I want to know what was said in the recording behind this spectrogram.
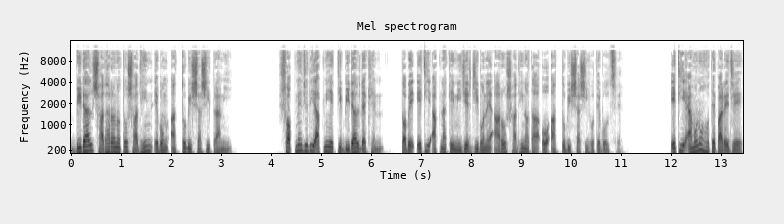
বিড়াল সাধারণত স্বাধীন এবং আত্মবিশ্বাসী প্রাণী। স্বপ্নে যদি আপনি একটি বিড়াল দেখেন, তবে এটি আপনাকে নিজের জীবনে আরও স্বাধীনতা ও আত্মবিশ্বাসী হতে বলছে। এটি এমনও হতে পারে যে,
